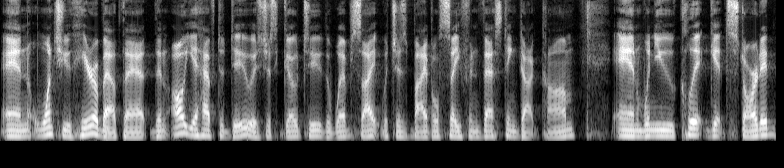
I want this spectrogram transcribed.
And once you hear about that, then all you have to do is just go to the website, which is BibleSafeInvesting.com. And when you click get started,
